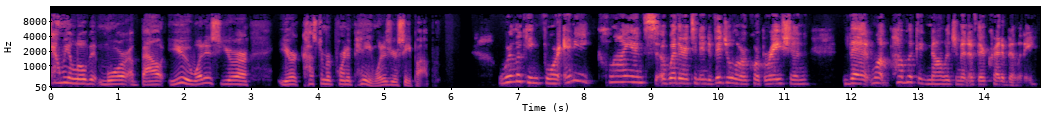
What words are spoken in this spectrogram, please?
tell me a little bit more about you. What is your your customer point of pain? What is your CPOP? We're looking for any clients, whether it's an individual or a corporation, that want public acknowledgement of their credibility.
